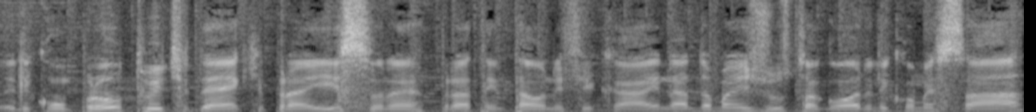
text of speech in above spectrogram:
ele comprou o TweetDeck pra isso, né? Pra tentar unificar e nada mais justo agora ele começar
